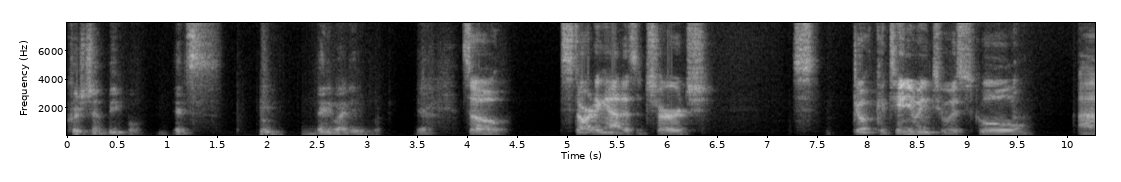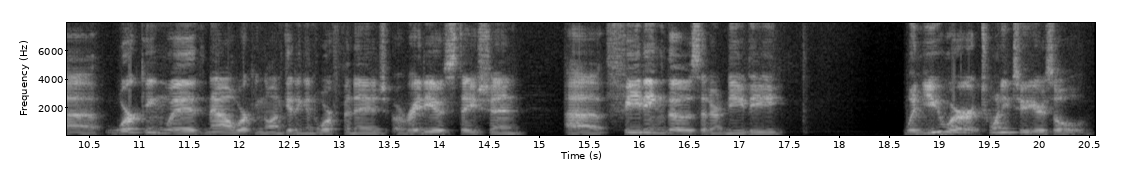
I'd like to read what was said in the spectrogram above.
Christian people. It's anybody. Yeah. So, starting out as a church, go, continuing to a school, uh, working with now working on getting an orphanage, a radio station, uh, feeding those that are needy. When you were 22 years old,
